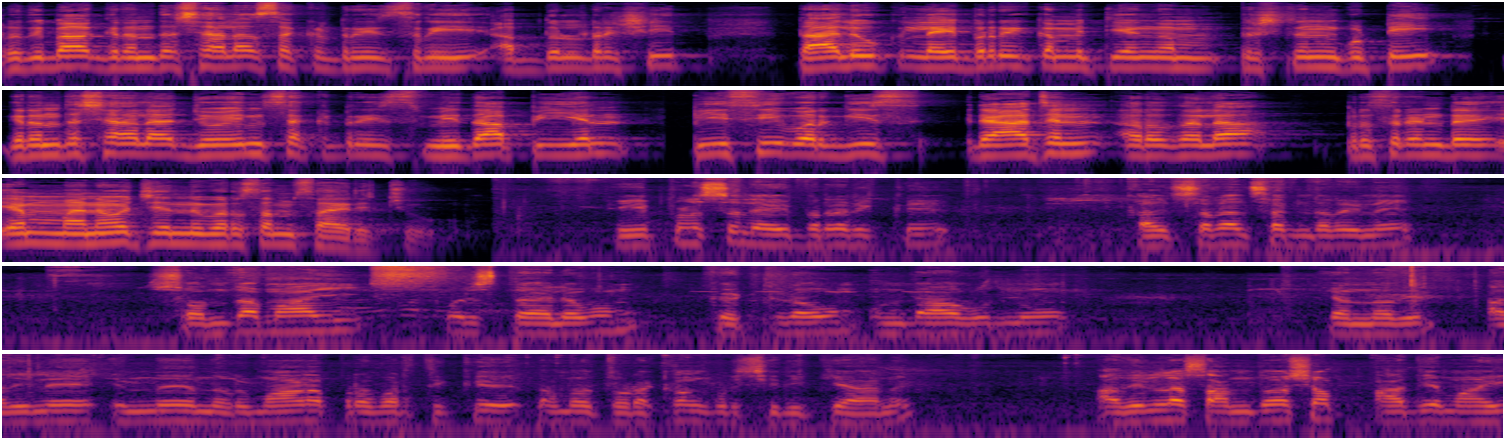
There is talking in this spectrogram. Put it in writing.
Prathibha ഗ്രന്ഥശാല secretary Shri Abdul Rasheed taluk library committee അംഗം കൃഷ്ണൻകുട്ടി ഗ്രന്ഥശാല joint secretary Smitha P N P C Varghese Rajan അറുതല പ്രസിഡന്റ് എം മനോജ് എന്നിവർ സംസാരിച്ചു. പീപ്പിൾസ് ലൈബ്രറിക്ക് കൾച്ചറൽ സെന്ററിന് സ്വന്തമായി ഒരു സ്ഥലവും കെട്ടിടവും ഉണ്ടാകുന്നു എന്നതിൽ അതിനെ ഇന്ന് നിർമ്മാണ പ്രവർത്തിക്ക് നമ്മൾ തുടക്കം കുറിച്ചിരിക്കുകയാണ്. അതിലുള്ള സന്തോഷം ആദ്യമായി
